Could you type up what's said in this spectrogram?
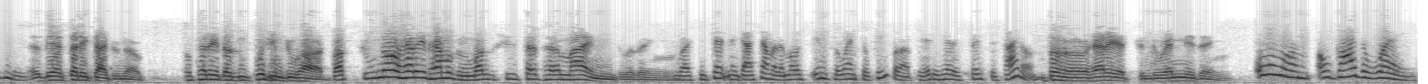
isn't he? Uh, the aesthetic type, you know. Hope Harriet doesn't push him too hard. But you know Harriet Hamilton, once she sets her mind to a thing. Well, she certainly got some of the most influential people up here to hear his first recital. Oh, Harriet can do anything. Oh, um, oh, by the way,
